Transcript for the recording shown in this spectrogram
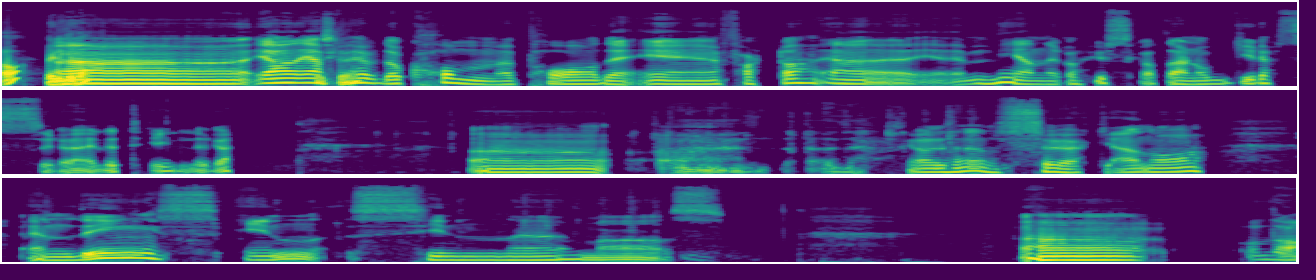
Ja, hvilke da? Uh, ja, jeg prøvde å komme på det i farta. Jeg, jeg mener å huske at det er noe grøssere eller thrillere. Uh, skal vi se, søker jeg nå Endings in cinemas. Uh, og da,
